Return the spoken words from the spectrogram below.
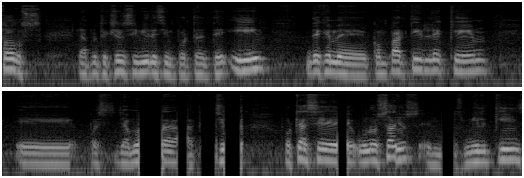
todos. La protección civil es importante y déjeme compartirle que eh, pues llamó la atención porque hace unos años, en 2015,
